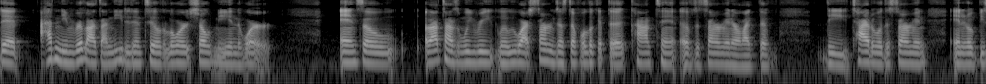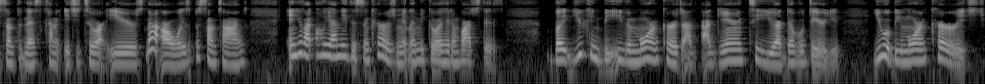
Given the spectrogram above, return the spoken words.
that I didn't even realize I needed until the Lord showed me in the word. And so a lot of times when we read when we watch sermons and stuff, we'll look at the content of the sermon or like the the title of the sermon and it'll be something that's kind of itchy to our ears. Not always, but sometimes. And you're like, oh yeah, I need this encouragement. Let me go ahead and watch this. But you can be even more encouraged. I, I guarantee you, I double dare you. You will be more encouraged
